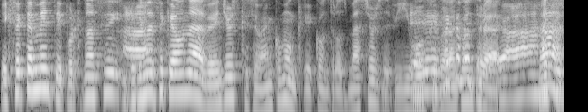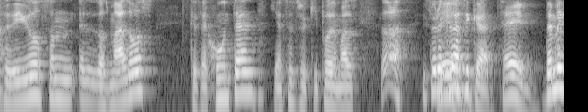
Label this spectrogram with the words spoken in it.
Exactamente, porque no hace, porque Ah. no hace cada una Avengers que se van como que contra los Masters of Evil, que van contra... ajá. Masters of Evil son eh, los malos que se juntan y hacen su equipo de malos. ¡Ah! Historia Sí, clásica. Sí. Dame,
